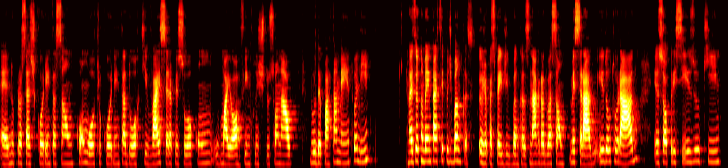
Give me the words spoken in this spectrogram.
é, no processo de coorientação com outro coorientador, que vai ser a pessoa com o maior vínculo institucional no departamento ali. Mas eu também participo de bancas. Eu já participei de bancas na graduação, mestrado e doutorado. Eu só preciso que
